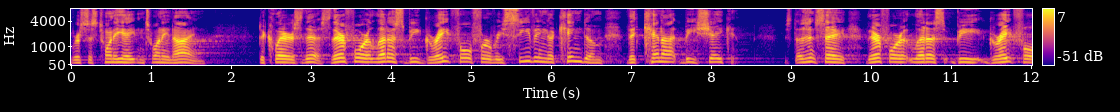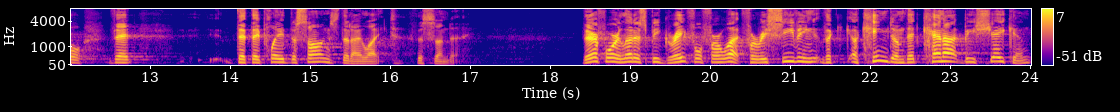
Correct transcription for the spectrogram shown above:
verses 28 and 29 declares this Therefore, let us be grateful for receiving a kingdom that cannot be shaken. This doesn't say, therefore, let us be grateful that, that they played the songs that I liked this Sunday. Therefore, let us be grateful for what? For receiving the, a kingdom that cannot be shaken,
